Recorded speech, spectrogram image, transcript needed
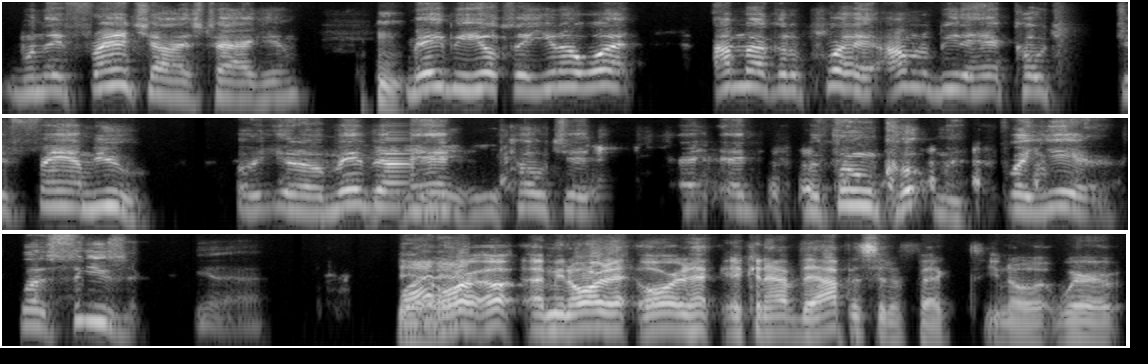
when they franchise tag him, hmm. maybe he'll say, you know what, I'm not going to play. I'm going to be the head coach at FAMU, or you know, maybe I'm the head coach at and, Bethune Cookman for a year, for a season. Yeah. Yeah, or, or, I mean, or or it can have the opposite effect. You know, where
